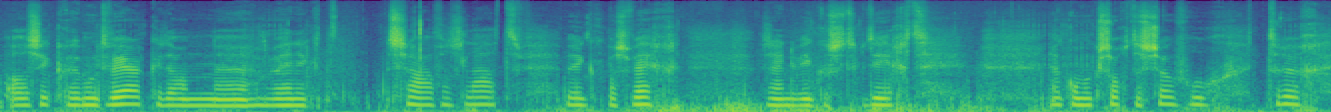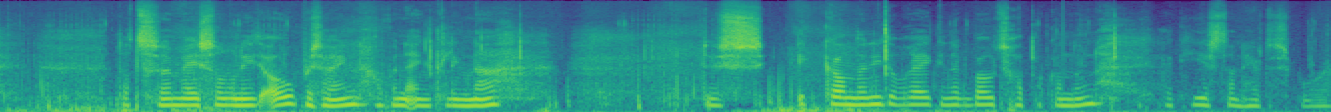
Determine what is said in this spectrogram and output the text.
Als ik moet werken, dan ben ik s'avonds laat ben ik pas weg. Zijn de winkels natuurlijk dicht. En dan kom ik ochtends zo vroeg terug dat ze meestal nog niet open zijn, op een enkeling na. Dus ik kan er niet op rekenen dat ik boodschappen kan doen. Kijk, hier staan hertensporen.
